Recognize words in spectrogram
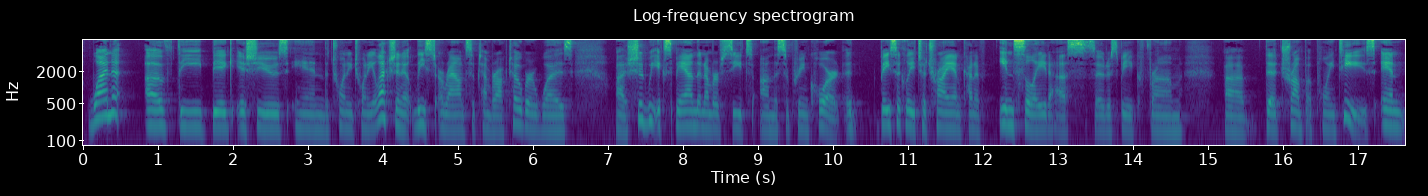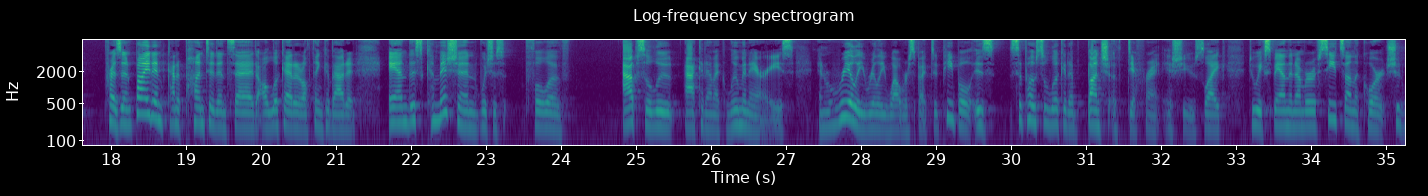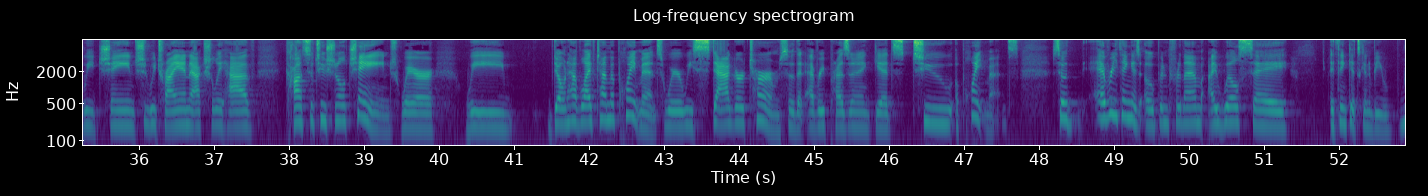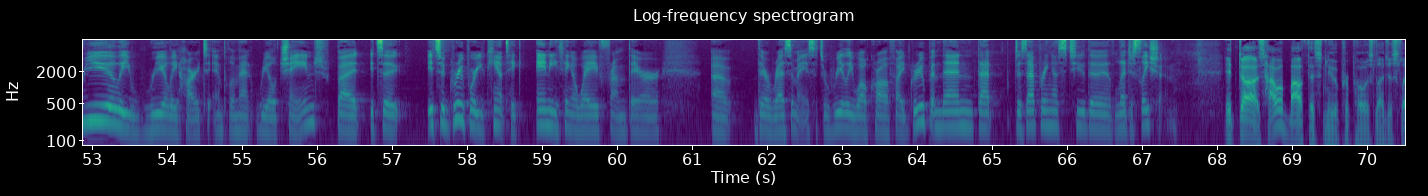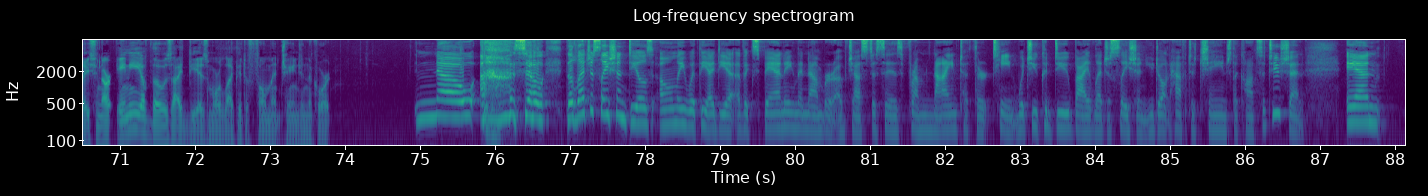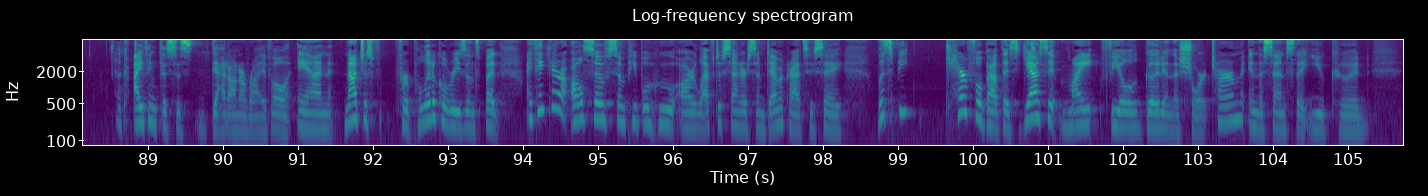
one of the big issues in the 2020 election, at least around September, October, was uh, should we expand the number of seats on the Supreme Court, uh, basically to try and kind of insulate us, so to speak, from uh, the Trump appointees. And President Biden kind of punted and said, I'll look at it, I'll think about it. And this commission, which is full of absolute academic luminaries and really, really well respected people, is supposed to look at a bunch of different issues like do we expand the number of seats on the court should we change should we try and actually have constitutional change where we don't have lifetime appointments where we stagger terms so that every president gets two appointments so everything is open for them i will say i think it's going to be really really hard to implement real change but it's a it's a group where you can't take anything away from their uh, their resumes. It's a really well qualified group, and then that does that bring us to the legislation? It does. How about this new proposed legislation? Are any of those ideas more likely to foment change in the court? No. so the legislation deals only with the idea of expanding the number of justices from 9 to 13, which you could do by legislation. You don't have to change the Constitution. And I think this is dead on arrival, and not just for political reasons, but I think there are also some people who are left of center, some Democrats who say, let's be careful about this. Yes, it might feel good in the short term, in the sense that you could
